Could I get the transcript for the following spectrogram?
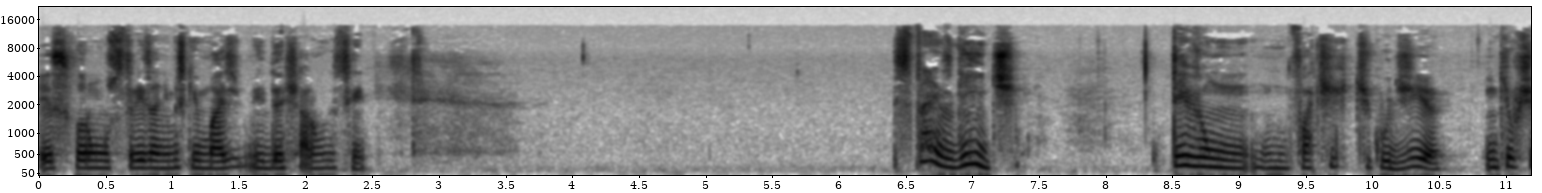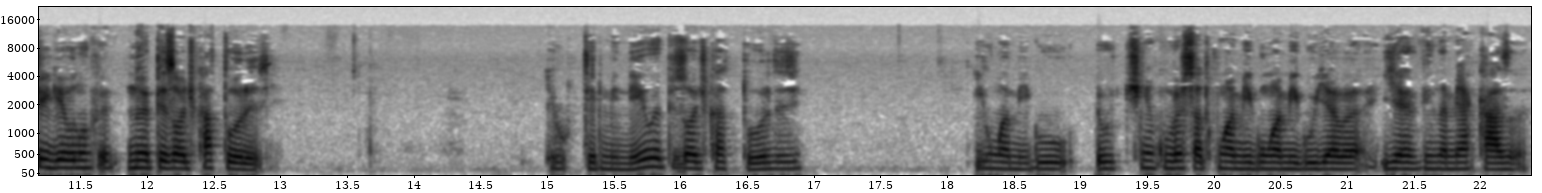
Esses foram os três animes que mais me deixaram assim. Steins Gate teve um, um fatídico dia em que eu cheguei no, no episódio 14. Eu terminei o episódio 14 e um amigo. Eu tinha conversado com um amigo, um amigo ia, ia vir na minha casa.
